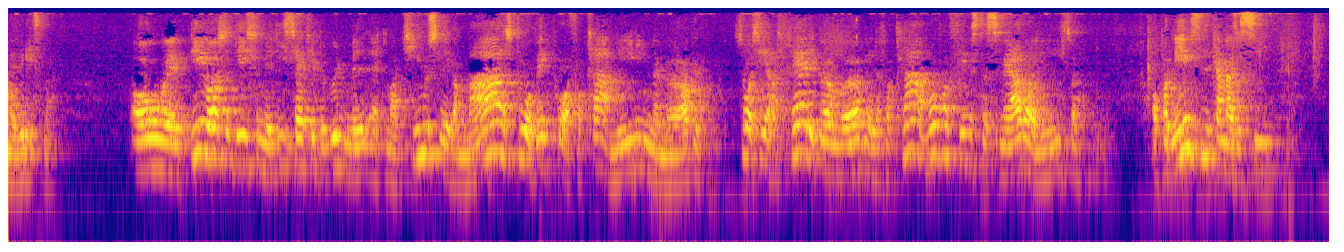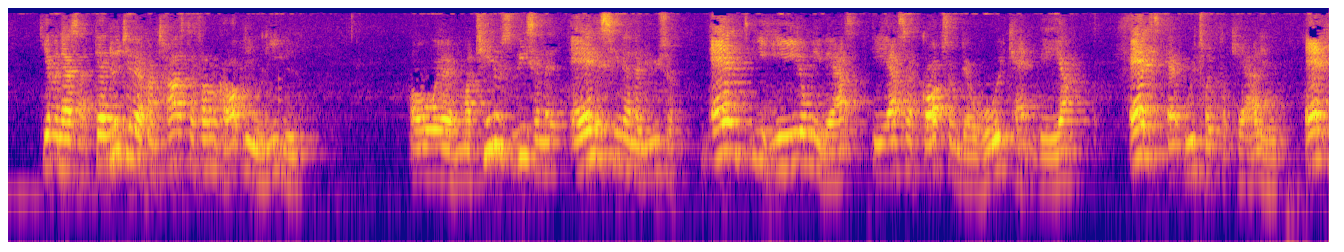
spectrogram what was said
med væsener. Og øh, det er også det, som jeg lige sagde til at begynde med, at Martinus lægger meget stor vægt på at forklare meningen med mørke. Så at sige retfærdiggøre mørke, eller forklare, hvorfor findes der smerter og lidelser. Og på den ene side kan man altså sige, jamen altså, der er nødt til at være kontraster, for at man kan opleve livet. Og øh, Martinus viser med alle sine analyser, alt i hele universet, det er så godt, som det overhovedet kan være. Alt er udtryk for kærlighed. Alt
